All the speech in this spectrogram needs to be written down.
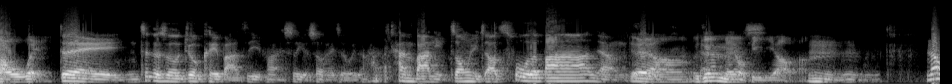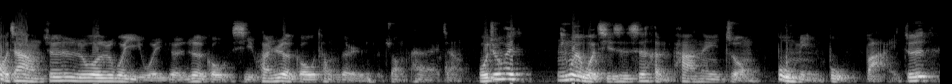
高位。对你这个时候就可以把自己放在是一个受害者位置，看吧，你终于知道错了吧？这样子。对啊，我觉得没有必要啊。嗯嗯嗯。那我这样就是，如果如果以我一个热沟喜欢热沟通的人的状态来讲，我就会，因为我其实是很怕那种不明不白，就是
